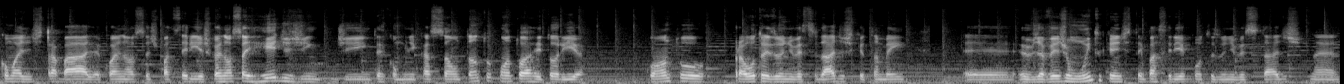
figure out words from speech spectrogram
como a gente trabalha, quais nossas parcerias, quais nossas redes de, de intercomunicação, tanto quanto a reitoria, quanto para outras universidades que também é, eu já vejo muito que a gente tem parceria com outras universidades, né?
